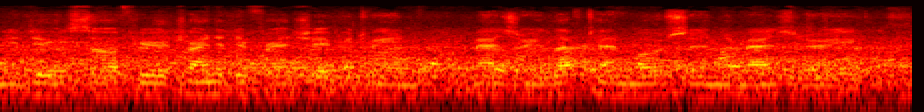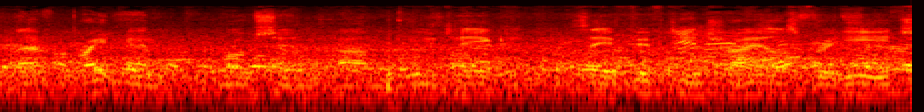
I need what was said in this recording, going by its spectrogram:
you do so if you're trying to differentiate between imaginary left-hand motion, imaginary left right-hand motion, um, you take say 15 trials for each,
